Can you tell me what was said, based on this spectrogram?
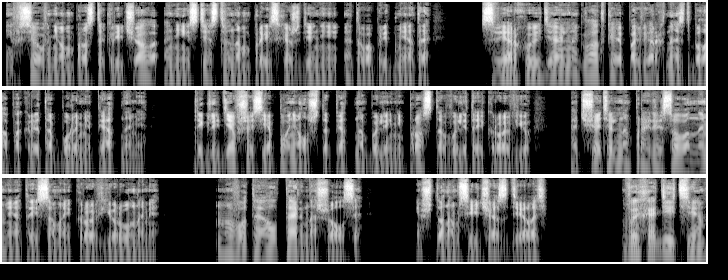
и все в нем просто кричало о неестественном происхождении этого предмета. Сверху идеально гладкая поверхность была покрыта бурыми пятнами. Приглядевшись, я понял, что пятна были не просто вылитой кровью, а тщательно прорисованными этой самой кровью рунами. Но вот и алтарь нашелся. И что нам сейчас делать? «Выходите»,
